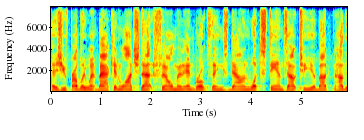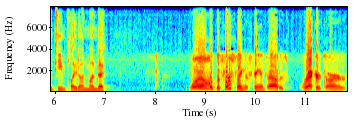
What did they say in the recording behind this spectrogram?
as you've probably went back and watched that film and, and broke things down, what stands out to you about how the team played on Monday? Well, the first thing that stands out is records are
